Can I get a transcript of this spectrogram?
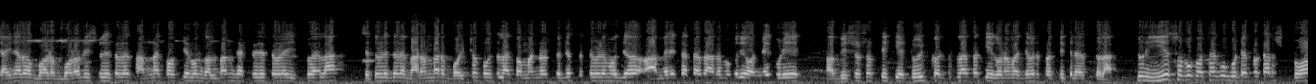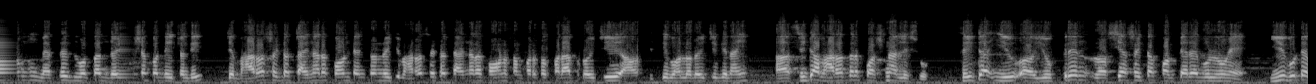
ଚାଇନାର ବର୍ଡର ଇସ୍ୟୁ ଯେତେବେଳେ ସାମ୍ନା କରୁଛି ଏବଂ ଗଲବାନ ଘାଟିରେ ଯେତେବେଳେ ଇସ୍ୟୁ ହେଲା ସେତେବେଳେ ଯେତେବେଳେ ବାରମ୍ବାର ବୈଠକ ହଉଥିଲା କମାଣ୍ଡର ସହିତ ସେତେବେଳେ ମଧ୍ୟ ଆମେରିକା ଠାରୁ ଆରମ୍ଭ କରି ଅନେକ ଗୁଡିଏ ବିଶ୍ୱ ଶକ୍ତି କିଏ ଟ୍ୱିଟ୍ କରିଥିଲା ତ କିଏ ଗଣମାଧ୍ୟମରେ ପ୍ରତିକ୍ରିୟା ଦେଉଥିଲା ତେଣୁ ଇଏ ସବୁ କଥାକୁ ଗୋଟେ ପ୍ରକାର ଷ୍ଟ୍ରଙ୍ଗ ମେସେଜ ବର୍ତ୍ତମାନ ଜୟଶଙ୍କର ଦେଇଛନ୍ତି ଯେ ଭାରତ ସହିତ ଚାଇନାର କଣ ଟେନସନ ରହିଛି ଭାରତ ସହିତ ଚାଇନାର କଣ ସମ୍ପର୍କ ଖରାପ ରହିଛି ଆଉ ସ୍ଥିତି ଭଲ ରହିଛି କି ନାହିଁ ସେଇଟା ଭାରତର ପର୍ସନାଲ ଇସ୍ୟୁ ସେଇଟା ୟୁକ୍ରେନ ରଷିଆ ସହିତ କମ୍ପେୟାରେବୁଲ ନୁହେଁ ये गोटे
